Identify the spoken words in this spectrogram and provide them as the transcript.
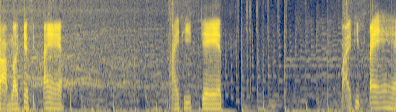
สามร้อยเจ็ดสิบแปดไม้ที่เจ็ด หมายที่แปด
